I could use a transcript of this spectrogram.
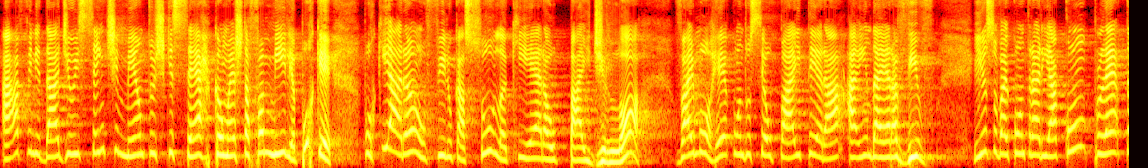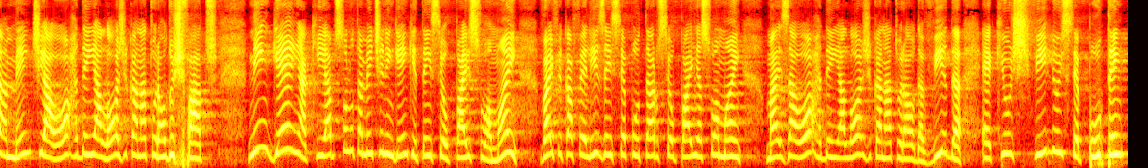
a afinidade e os sentimentos que cercam esta família. Por quê? Porque Arão, o filho caçula, que era o pai de Ló, vai morrer quando seu pai Terá ainda era vivo. Isso vai contrariar completamente a ordem e a lógica natural dos fatos. Ninguém aqui, absolutamente ninguém que tem seu pai e sua mãe, vai ficar feliz em sepultar o seu pai e a sua mãe. Mas a ordem e a lógica natural da vida é que os filhos sepultem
